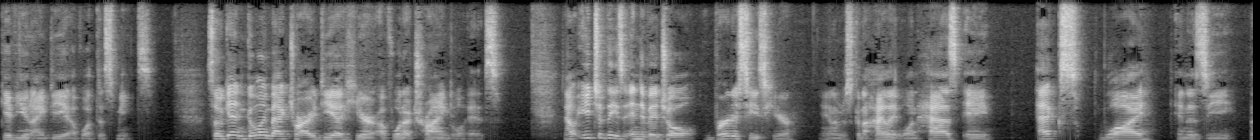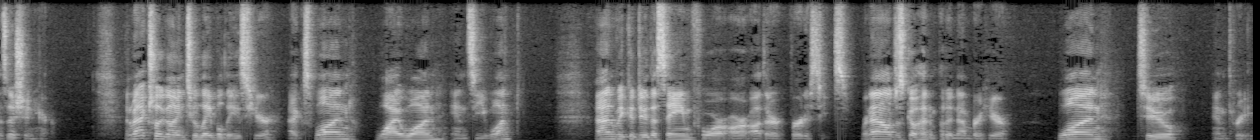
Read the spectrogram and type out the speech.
give you an idea of what this means. So again, going back to our idea here of what a triangle is. Now each of these individual vertices here, and I'm just going to highlight one, has a x, y, and a z position here. And I'm actually going to label these here, x1, y1, and z1. And we could do the same for our other vertices. For now, I'll just go ahead and put a number here. 1, 2, and 3.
